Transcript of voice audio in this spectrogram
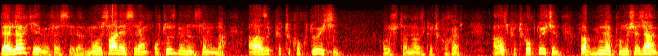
Derler ki müfessirler Musa Aleyhisselam 30 günün sonunda ağzı kötü koktuğu için oruçtan ağzı kötü kokar. Ağzı kötü koktuğu için Rabbimle konuşacağım.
